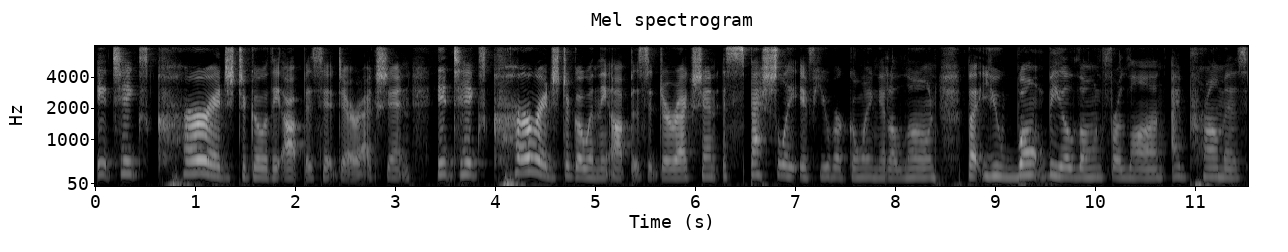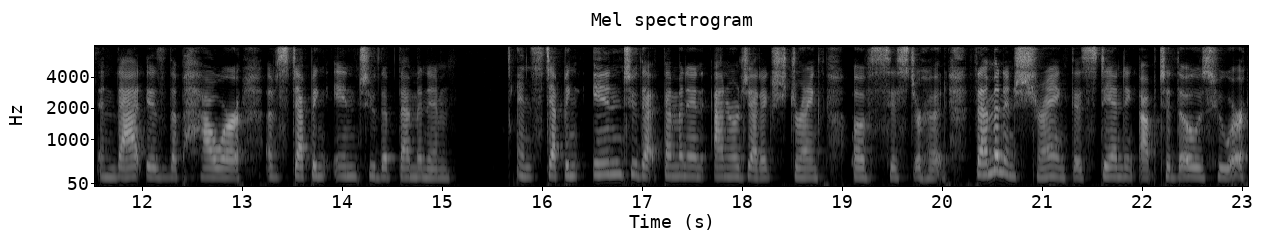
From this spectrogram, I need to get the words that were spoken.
It takes courage to go the opposite direction. It takes courage to go in the opposite direction, especially if you are going it alone. But you won't be alone for long, I promise. And that is the power of stepping into the feminine and stepping into that feminine energetic strength of sisterhood. Feminine strength is standing up to those who are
